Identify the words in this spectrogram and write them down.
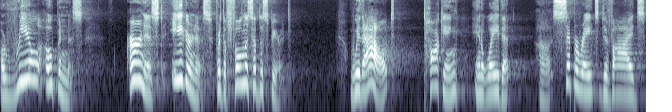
a real openness earnest eagerness for the fullness of the Spirit without talking in a way that uh, separates, divides,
